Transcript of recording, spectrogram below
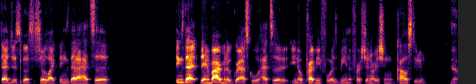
that just goes to show like things that I had to, things that the environment of grad school had to, you know, prep me for as being a first generation college student. Yeah.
